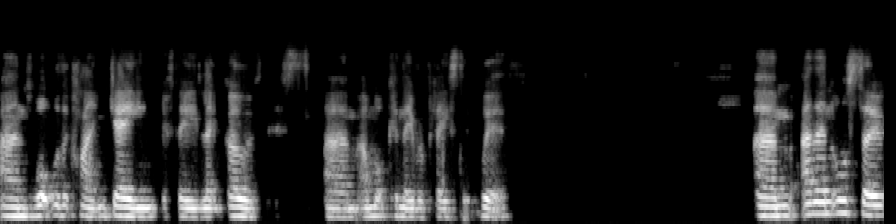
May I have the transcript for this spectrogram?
And what will the client gain if they let go of this um, and what can they replace it with um, and then also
